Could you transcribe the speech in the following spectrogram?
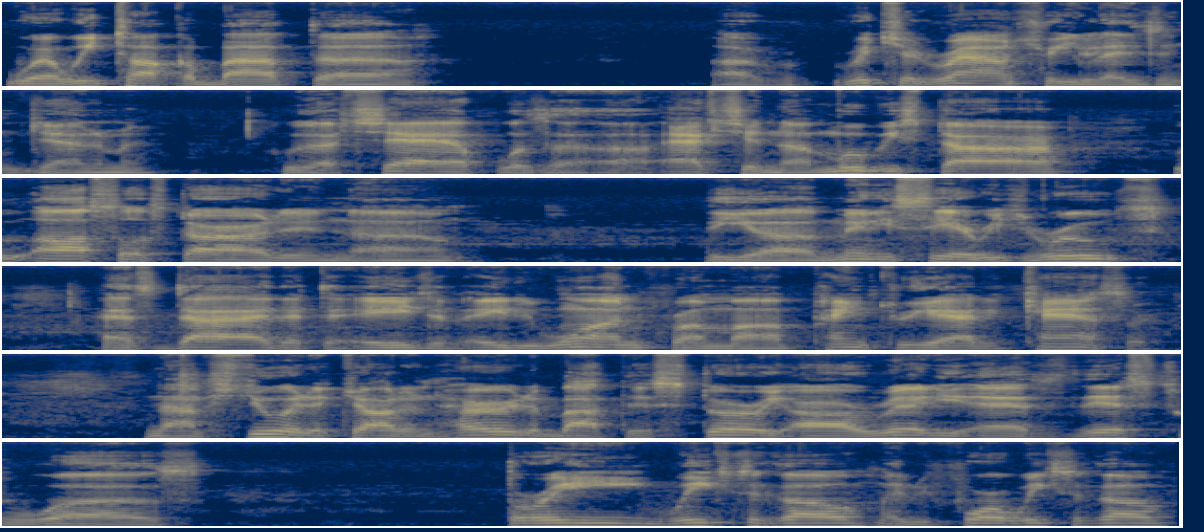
where we talk about uh, uh Richard Roundtree, ladies and gentlemen, who uh, Shaft was an action uh, movie star who also starred in um, the miniseries Roots, has died at the age of 81 from pancreatic cancer. Now, I'm sure that y'all done heard about this story already, as this was three weeks ago, maybe four weeks ago,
